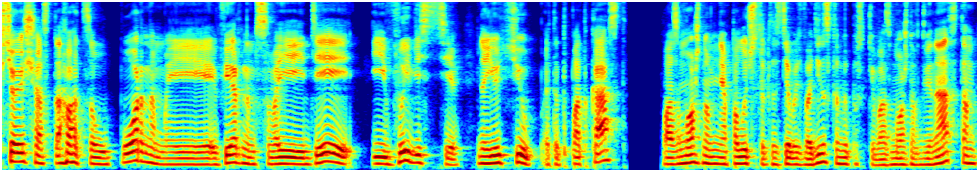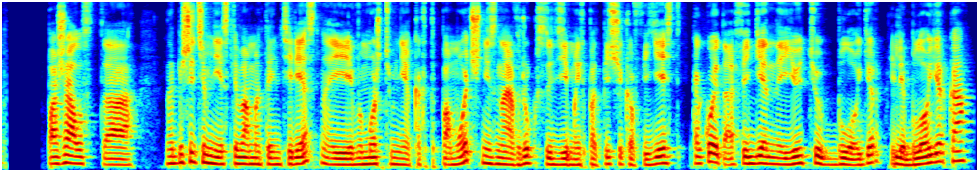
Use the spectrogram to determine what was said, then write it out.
все еще оставаться упорным и верным своей идее и вывести на YouTube этот подкаст. Возможно, у меня получится это сделать в 11 выпуске, возможно, в 12. Пожалуйста, напишите мне, если вам это интересно, и вы можете мне как-то помочь. Не знаю, вдруг среди моих подписчиков есть какой-то офигенный YouTube-блогер или блогерка.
